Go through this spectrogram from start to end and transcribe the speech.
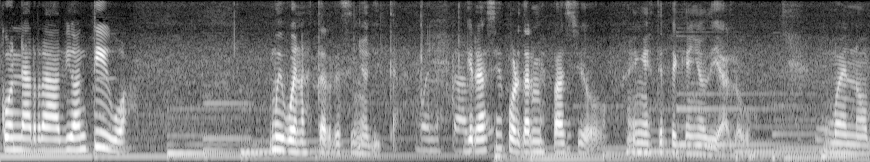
con la radio antigua? Muy buenas tardes, señorita. Buenas tardes. Gracias por darme espacio en este pequeño diálogo. Bueno,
